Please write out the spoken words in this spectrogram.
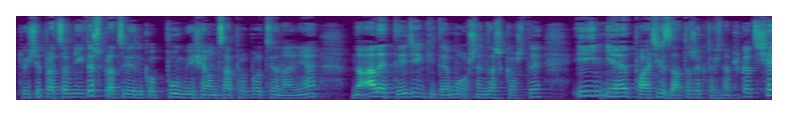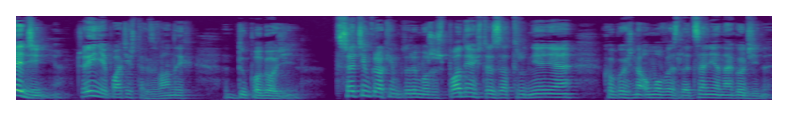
Oczywiście pracownik też pracuje tylko pół miesiąca proporcjonalnie, no ale ty dzięki temu oszczędzasz koszty i nie płacisz za to, że ktoś na przykład siedzi, nie? czyli nie płacisz tak zwanych dupogodzin. Trzecim krokiem, który możesz podjąć, to jest zatrudnienie kogoś na umowę zlecenia na godziny.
